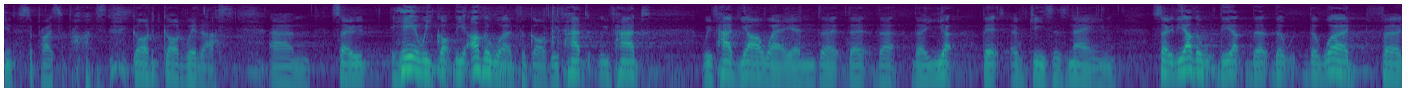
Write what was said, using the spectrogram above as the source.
you know surprise surprise God God with us. Um, so here we've got the other word for God. We've had we've had we've had Yahweh and the the the, the bit of Jesus' name. So the other the the the, the word for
